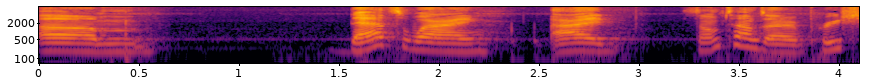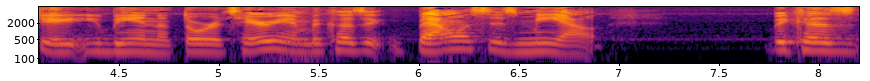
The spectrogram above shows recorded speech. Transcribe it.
um, that's why I sometimes I appreciate you being authoritarian because it balances me out. Because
